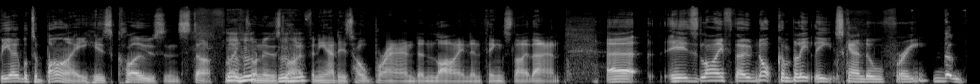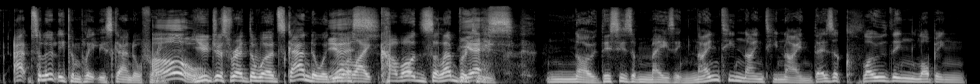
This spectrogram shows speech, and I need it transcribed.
be able to buy his clothes and stuff later Mm-hmm, on in his life, and he had his whole brand and line and things like that. Uh, his life, though, not completely scandal free. absolutely completely scandal free. Oh. You just read the word scandal and you were like, come on, celebrities. Yes. No, this is amazing. 1999, there's a clothing lobbying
